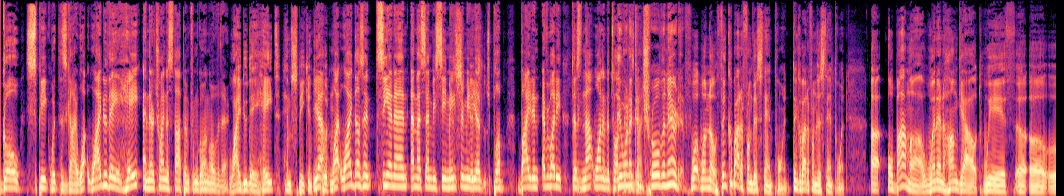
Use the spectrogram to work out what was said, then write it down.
go speak with this guy. Why? Why do they hate and they're trying to stop him from going over there? Why do they hate him speaking to Yeah. Putin? Why? Why doesn't CNN, MSNBC, mainstream media, Club, Biden, everybody does not want him to talk? They to want to this guy? control the narrative. Well, well, no. Think about it from this standpoint. Think about it from this standpoint. Uh, Obama went and hung out with uh, uh, uh,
